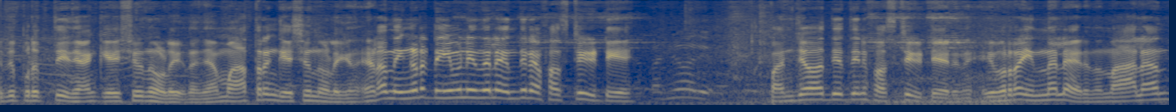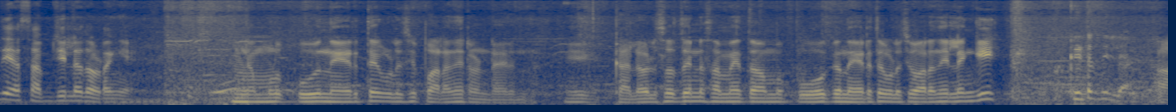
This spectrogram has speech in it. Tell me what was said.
ഇത് പൃഥ്വി ഞാൻ കേശു എന്ന് വിളിക്കുന്നത്. ഞാൻ മാത്രം കേശു എന്ന് വിളിക്കുന്നത്. എടാ നിങ്ങളുടെ ടീമിന് ഇന്നലെ എന്തിനാ ഫസ്റ്റ് കിട്ടിയേ? പഞ്ചവാദ്യത്തിന് ഫസ്റ്റ് കിട്ടിയായിരുന്നു. ഇവരുടെ ഇന്നലെ ആയിരുന്നു. നാലാം തീയതി സബ് ജില്ല തുടങ്ങിയ. നമ്മൾ പൂ നേരത്തെ വിളിച്ച് പറഞ്ഞിട്ടുണ്ടായിരുന്നു. ഈ കലോത്സവത്തിന്റെ സമയത്താകുമ്പോൾ പൂവൊക്കെ നേരത്തെ വിളിച്ച് പറഞ്ഞില്ലെങ്കിൽ കിട്ടത്തില്ല. ആ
